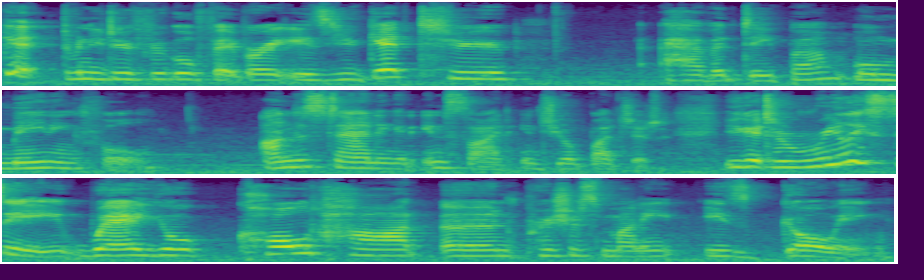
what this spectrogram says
get, when you do Frugal February, is you get to have a deeper, more meaningful understanding and insight into your budget. You get to really see where your cold, hard earned precious money is going.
